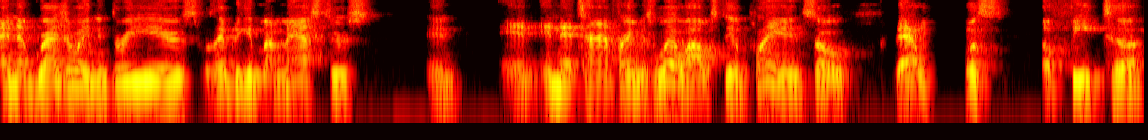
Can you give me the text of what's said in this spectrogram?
I ended up graduating in three years. Was able to get my master's, and and in that time frame as well, I was still playing. So that was a feat to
